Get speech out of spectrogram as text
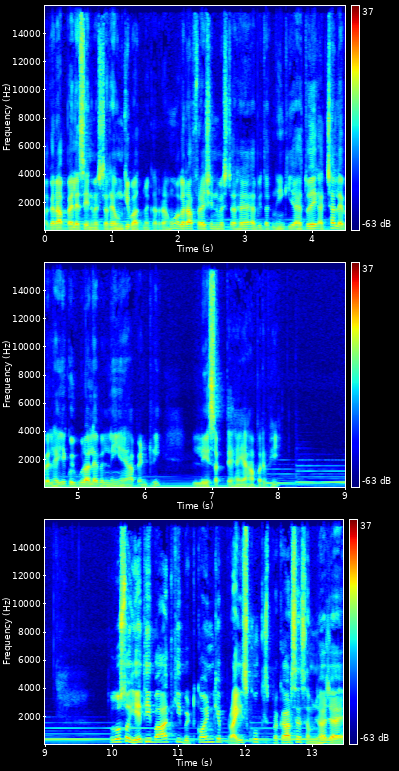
अगर आप पहले से इन्वेस्टर हैं, उनकी बात मैं कर रहा हूँ। अगर आप फ्रेश इन्वेस्टर हैं, अभी तक नहीं किया है तो एक अच्छा लेवल है, ये कोई बुरा लेवल नहीं है, आप एंट्री ले सकते हैं यहाँ पर भी। तो दोस्तों, ये थी बात कि बिटकॉइन के प्राइस को किस प्रकार से समझा जाए।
